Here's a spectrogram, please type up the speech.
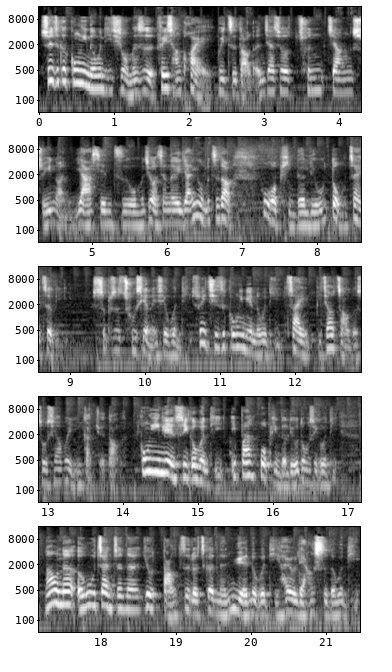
所以这个供应的问题，其实我们是非常快会知道的。人家说春江水暖鸭先知，我们就好像那个鸭，因为我们知道货品的流动在这里是不是出现了一些问题，所以其实供应链的问题在比较早的时候，新加坡已经感觉到了。供应链是一个问题，一般货品的流动是一个问题。然后呢，俄乌战争呢，又导致了这个能源的问题，还有粮食的问题。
